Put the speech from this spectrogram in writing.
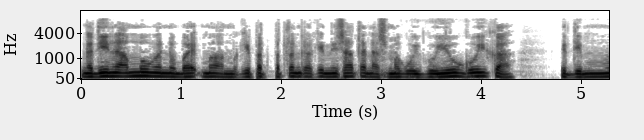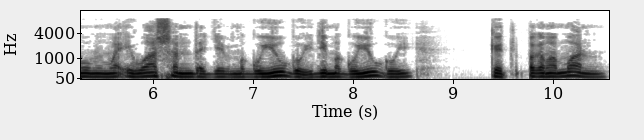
Nga di na mo nga no, ma, makipatpatang ka kin ni satanas, maguyuguyugoy ka, di mo maiwasan da di maguyugoy, di maguyugoy, kit pagamamuan,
